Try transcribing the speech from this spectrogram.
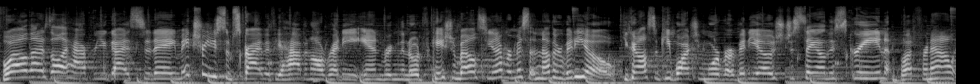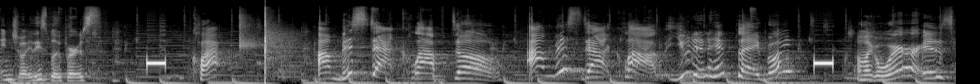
Well, that is all I have for you guys today. Make sure you subscribe if you haven't already and ring the notification bell so you never miss another video. You can also keep watching more of our videos, just stay on the screen, but for now, enjoy these bloopers. Clap. I missed that clap though. I missed that clap. You didn't hit play, boy. I'm like, where is...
